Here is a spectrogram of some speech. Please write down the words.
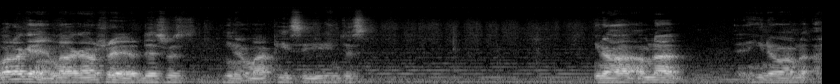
But again, like I said, this was, you know, my PC, and just... You know, I, I'm not you know, I'm not,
